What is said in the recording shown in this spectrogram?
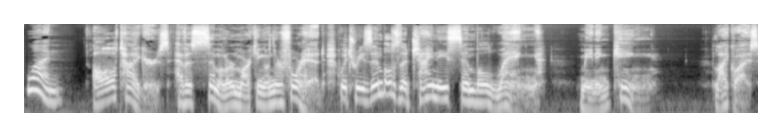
1. All tigers have a similar marking on their forehead, which resembles the Chinese symbol Wang, meaning king. Likewise,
